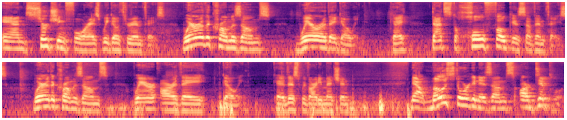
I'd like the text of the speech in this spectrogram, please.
and searching for as we go through M phase. Where are the chromosomes? Where are they going? Okay? That's the whole focus of M phase. Where are the chromosomes? Where are they going? Okay, this we've already mentioned. Now, most organisms are diploid.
